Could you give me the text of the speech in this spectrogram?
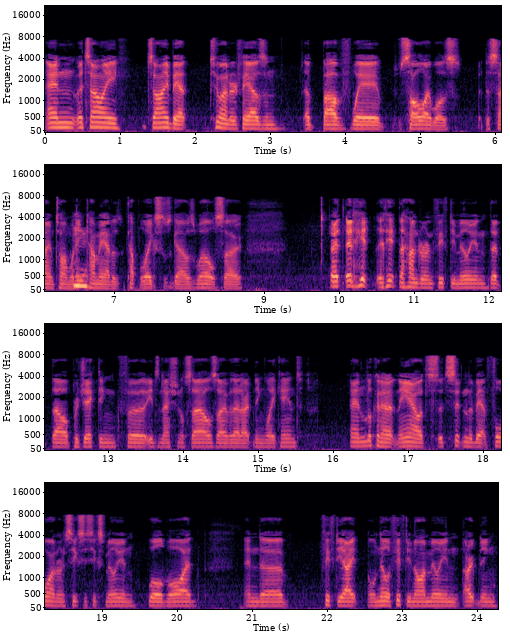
and it's only it's only about two hundred thousand above where Solo was at the same time when mm. it came out a couple of weeks ago as well. So. It, it hit it hit the 150 million that they were projecting for international sales over that opening weekend and looking at it now, it's it's sitting at about 466 million worldwide, and uh, 58 or nearly 59 million opening,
